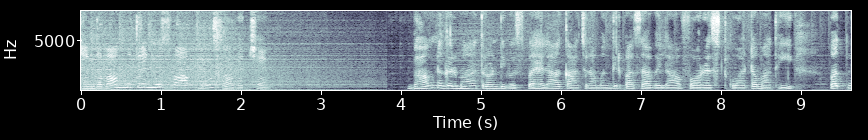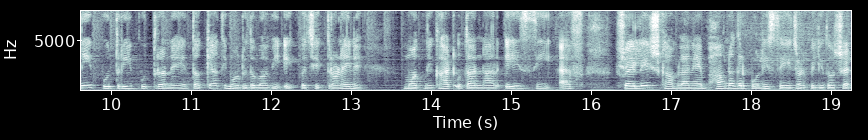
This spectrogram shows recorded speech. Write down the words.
અહેમદાબાદ મિત્ર ન્યૂઝમાં આપનું સ્વાગત છે. ભાવનગરમાં ત્રણ દિવસ પહેલા કાચના મંદિર પાસે આવેલા ફોરેસ્ટ ક્વાર્ટરમાંથી પત્ની, પુત્રી, પુત્રને તકિયાથી મોઢું દબાવી એક પછી ત્રણેયને મોતને ઘાટ ઉતારનાર એસીએફ શૈલેષ કામલાને ભાવનગર પોલીસે ઝડપી લીધો છે.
